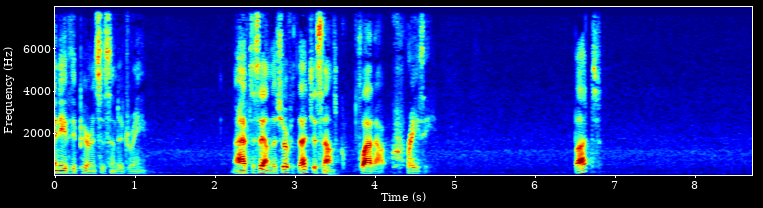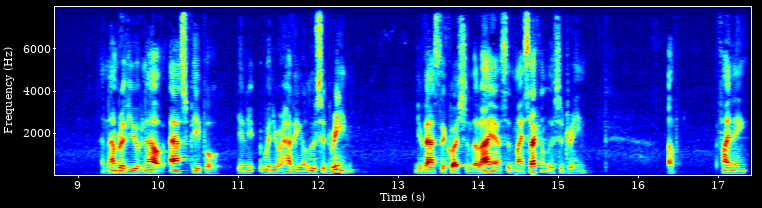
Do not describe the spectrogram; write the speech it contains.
any of the appearances in a dream. I have to say, on the surface, that just sounds flat out crazy. But a number of you have now asked people in, when you were having a lucid dream, you've asked the question that I asked in my second lucid dream of finding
